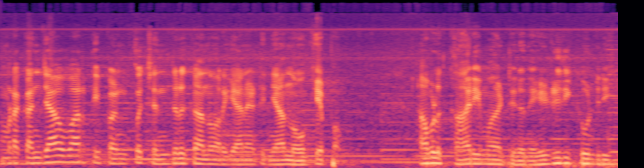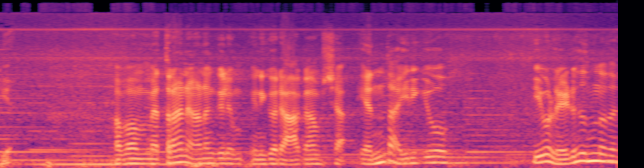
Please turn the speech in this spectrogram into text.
നമ്മുടെ കഞ്ചാവ് പാർട്ടി പെൺകൊച്ച് എന്തെടുക്കാന്ന് പറയാനായിട്ട് ഞാൻ നോക്കിയപ്പം അവൾ കാര്യമായിട്ടിരുന്ന് എഴുതിക്കൊണ്ടിരിക്കുക. അപ്പം എത്രാനാണെങ്കിലും എനിക്കൊരാകാംക്ഷ എന്തായിരിക്കുമോ ഇവൾ എഴുതുന്നത്?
